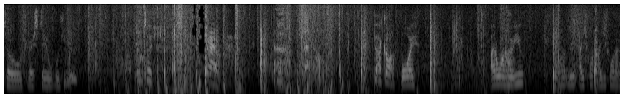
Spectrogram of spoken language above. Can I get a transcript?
So, should I stay over here? Back off, boy. I don't want to hurt you. Don't hurt me. I just want. I just want to.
